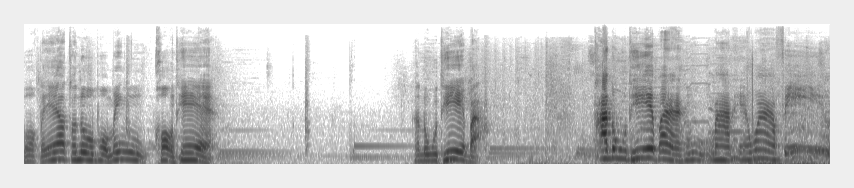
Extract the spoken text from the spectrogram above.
บอกแล้วธนูผมไม่งของเท่ธนูเทพอะธนูเทพอะมาแล้วว่าฟิว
